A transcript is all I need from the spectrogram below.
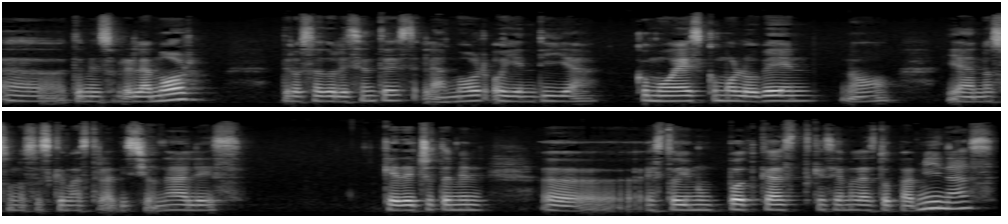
ah, también sobre el amor de los adolescentes, el amor hoy en día, cómo es, cómo lo ven, ¿no? Ya no son los esquemas tradicionales, que de hecho también ah, estoy en un podcast que se llama Las Dopaminas,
